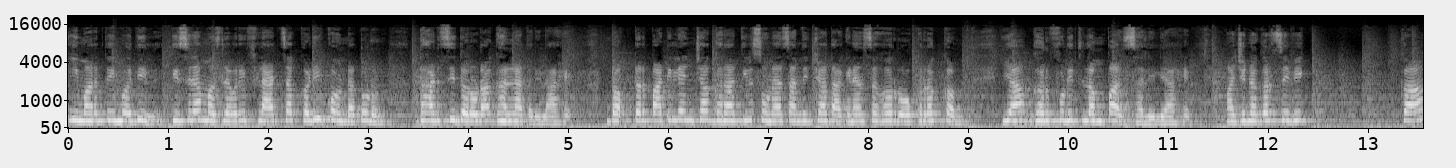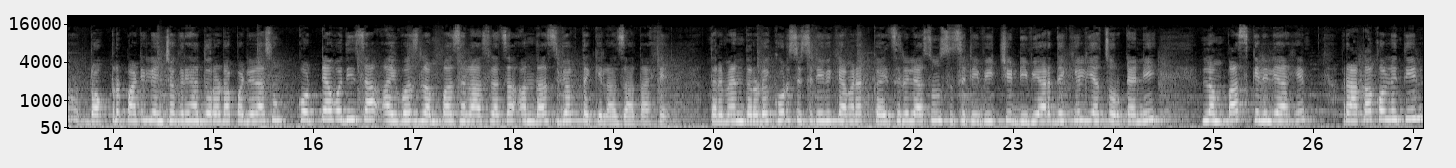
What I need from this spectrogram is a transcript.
इमारतीमधील तिसऱ्या मजल्यावरील फ्लॅटचा कडी कोंडा तोडून धाडसी दरोडा घालण्यात आलेला आहे. डॉक्टर पाटील यांच्या घरातील सोन्या चांदीच्या दागिन्यांसह रोख रक्कम या घरफोडीत लंपास झालेली आहे. माजी नगरसेविक का? डॉक्टर पाटील यांच्या घरी हा दरोडा पडलेला असून कोट्यावधीचा ऐवज लंपास झाला असल्याचा अंदाज व्यक्त केला जात आहे. दरम्यान दरोडेखोर सीसीटीव्ही कॅमेऱ्यात कैद झालेले असून सीसीटीव्हीची डीव्हीआर देखील या चोरट्यांनी लंपास केलेली आहे. राका कॉलनीतील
